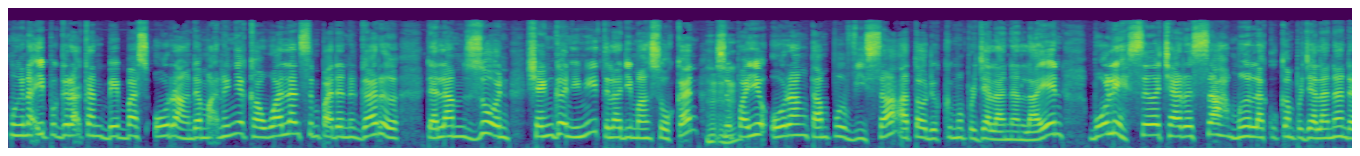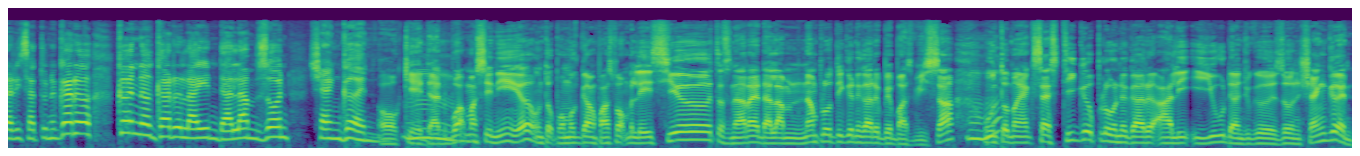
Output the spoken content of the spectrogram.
mengenai pergerakan bebas orang dan maknanya kawalan sempadan negara dalam zon Schengen ini telah dimasukkan mm-hmm. supaya orang tanpa visa atau dokumen perjalanan lain boleh secara sah melakukan perjalanan dari satu negara ke negara lain dalam zon Schengen. Okey mm. dan buat masa ini ya untuk pemegang pasport Malaysia tersenarai dalam 63 negara bebas visa mm-hmm. untuk mengakses 30 negara ahli EU dan juga zon Schengen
